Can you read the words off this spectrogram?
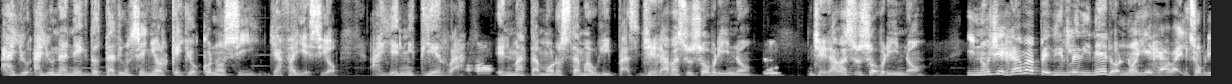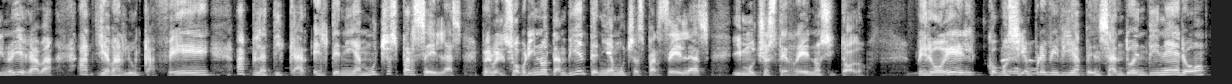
hay una anécdota de un señor que yo conocí, ya falleció, ahí en mi tierra, en Matamoros, Tamaulipas. Llegaba su sobrino, llegaba su sobrino, y no llegaba a pedirle dinero, no llegaba, el sobrino llegaba a llevarle un café, a platicar. Él tenía muchas parcelas, pero el sobrino también tenía muchas parcelas y muchos terrenos y todo. Pero él, como siempre vivía pensando en dinero,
